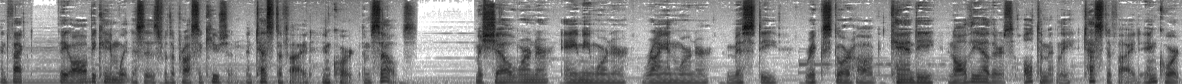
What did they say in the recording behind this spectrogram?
In fact, they all became witnesses for the prosecution and testified in court themselves. Michelle Werner, Amy Werner, Ryan Werner, Misty, Rick Storhog, Candy, and all the others ultimately testified in court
